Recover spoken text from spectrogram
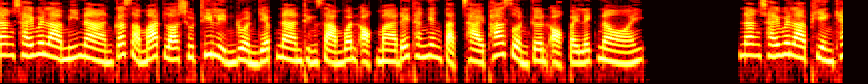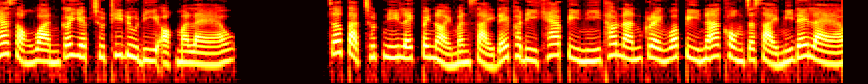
นางใช้เวลามินานก็สามารถล้อชุดที่หลินรวนเย็บนานถึงสามวันออกมาได้ทั้งยังตัดชายผ้าส่วนเกินออกไปเล็กน้อย นางใช้เวลาเพียงแค่สองวันก็เย็บชุดที่ดูดีออกมาแล้ว เจ้าตัดชุดนี้เล็กไปหน่อยมันใส่ได้พอดีแค่ปีนี้เท่านั้นเกรงว่าปีหน้าคงจะใส่มิได้แล้ว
